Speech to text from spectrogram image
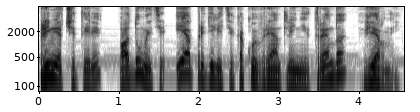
Пример 4. Подумайте и определите, какой вариант линии тренда верный.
